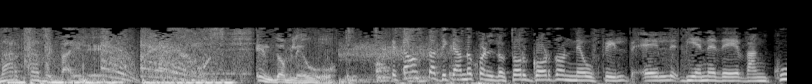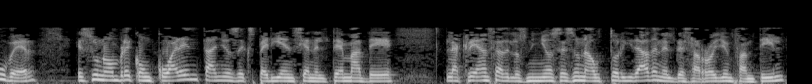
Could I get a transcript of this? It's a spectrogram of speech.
Marta de Baile. En W. Estamos platicando con el doctor Gordon Neufield. Él viene de Vancouver. Es un hombre con 40 años de experiencia en el tema de la crianza de los niños. Es una autoridad en el desarrollo infantil.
